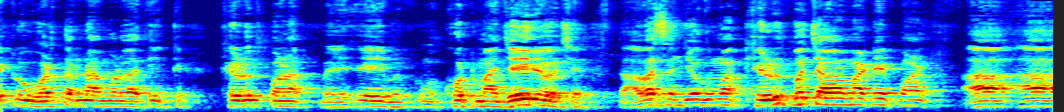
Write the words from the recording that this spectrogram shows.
એટલું વળતર ના મળવાથી ખેડૂત પણ એ ખોટમાં જઈ રહ્યો છે. તો આવા સંજોગોમાં ખેડૂત બચાવવા માટે પણ આ આ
